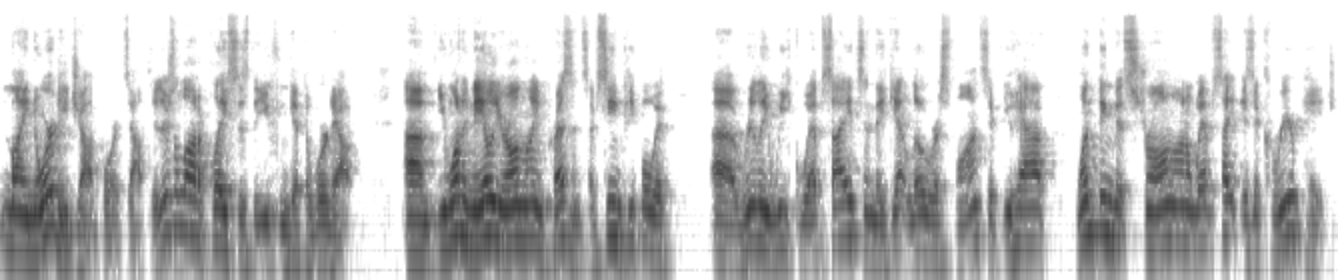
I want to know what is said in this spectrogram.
minority job boards out there there's a lot of places that you can get the word out um, you want to nail your online presence i've seen people with uh, really weak websites and they get low response if you have one thing that's strong on a website is a career page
